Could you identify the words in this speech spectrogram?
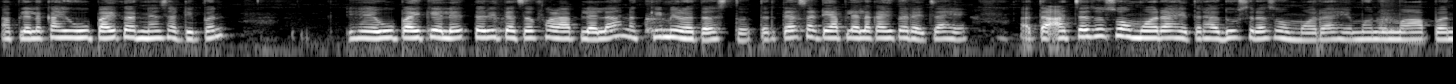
आपल्याला काही उपाय करण्यासाठी पण हे उपाय केले तरी त्याचं फळ आपल्याला नक्की मिळत असतं. तर त्यासाठी आपल्याला काय करायचं आहे? आता आजचा जो सोमवार आहे तर हा दुसरा सोमवार आहे. म्हणून मग आपण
